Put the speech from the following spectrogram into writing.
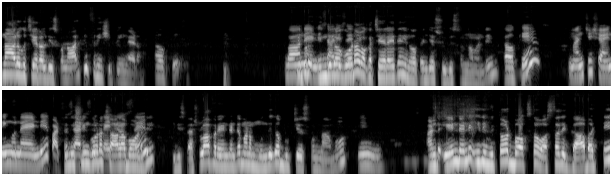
నాలుగు చీరలు తీసుకున్న వాళ్ళకి ఫ్రీ షిప్పింగ్ మేడం. ఇందులో కూడా. ఒక చీర అయితే నేను ఓపెన్ చేసి చూపిస్తున్నామండి. ఓకే. మంచి షైనింగ్ ఉన్నాయండి. పట్టు ఫినిషింగ్ కూడా చాలా. బాగుంది. ఇది స్పెషల్ ఆఫర్ ఏంటంటే మనం ముందుగా బుక్ చేసుకున్నాము. అండ్ ఏంటంటే ఇది వితౌట్ బాక్స్తో వస్తది కాబట్టి.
